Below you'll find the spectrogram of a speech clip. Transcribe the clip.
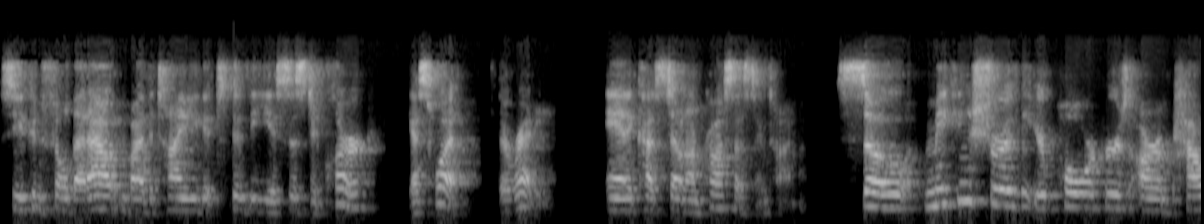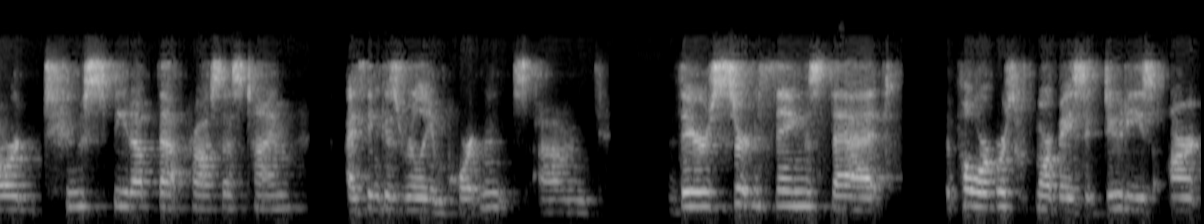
so you can fill that out. And by the time you get to the assistant clerk, guess what? They're ready. And it cuts down on processing time. So making sure that your poll workers are empowered to speed up that process time, I think is really important. Um, there's certain things that the poll workers with more basic duties aren't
